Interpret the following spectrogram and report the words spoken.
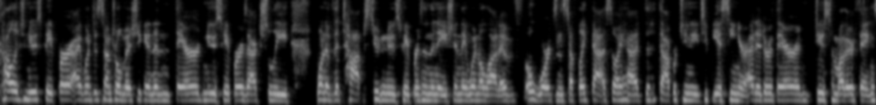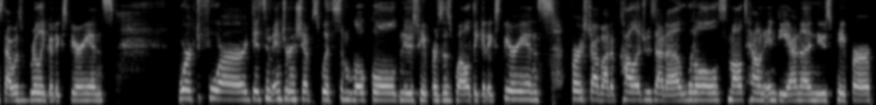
college newspaper. I went to Central Michigan, and their newspaper is actually one of the top student newspapers in the nation. They win a lot of awards and stuff like that. So I had the opportunity to be a senior editor there and do some other things. That was really good experience. Worked for, did some internships with some local newspapers as well to get experience. First job out of college was at a little small town Indiana newspaper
